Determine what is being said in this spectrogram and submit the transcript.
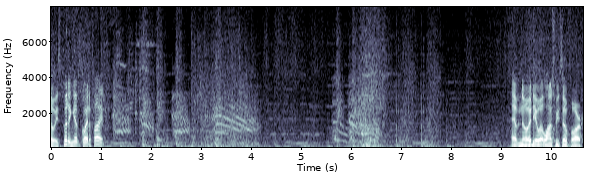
Although he's putting up quite a fight. I have no idea what launched me so far.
